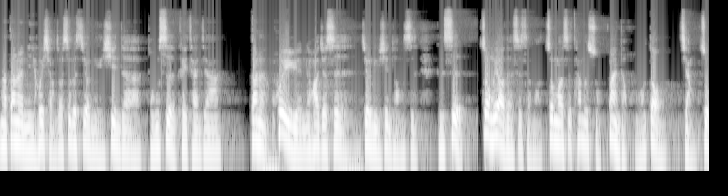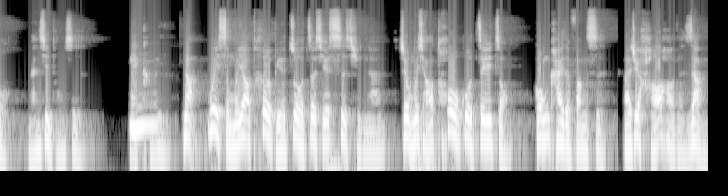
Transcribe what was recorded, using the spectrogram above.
那当然你会想说，是不是有女性的同事可以参加？当然，会员的话就是只有女性同事。可是重要的是什么？重要是他们所办的活动、讲座。男性同事也可以。嗯、那为什么要特别做这些事情呢？所以我们想要透过这一种公开的方式，来去好好的让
